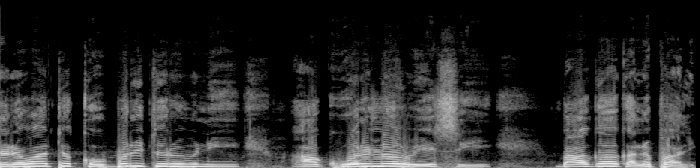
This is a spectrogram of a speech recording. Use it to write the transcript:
తర్వాత కొబ్బరి తురుముని ఆ కూరలో వేసి బాగా కలపాలి.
